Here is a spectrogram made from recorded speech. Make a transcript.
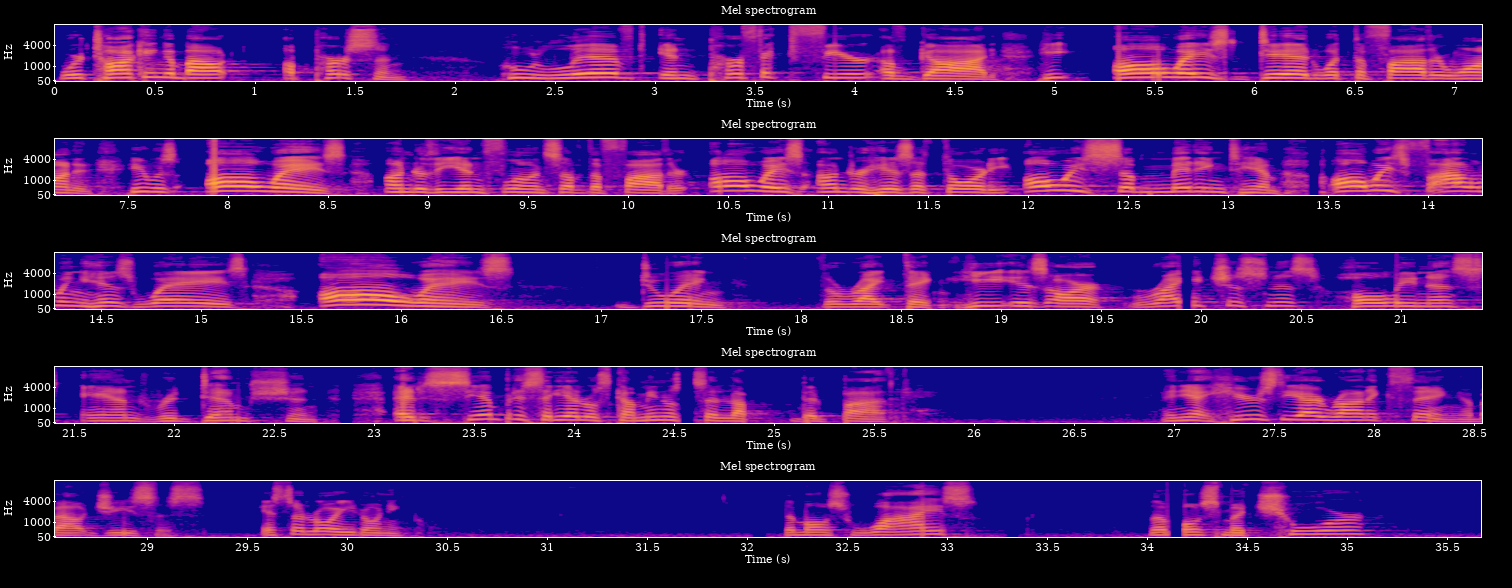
We're talking about a person who lived in perfect fear of God. He always did what the Father wanted. He was always under the influence of the Father, always under His authority, always submitting to Him, always following His ways, always doing the right thing. He is our righteousness, holiness, and redemption. Él siempre seguía los caminos del Padre. And yet, here's the ironic thing about Jesus. Esto es lo irónico. The most wise, the most mature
